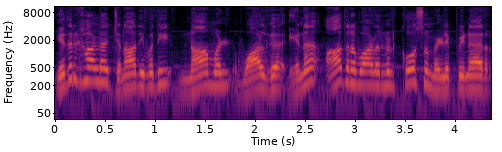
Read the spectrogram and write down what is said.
எதிர்கால ஜனாதிபதி நாமல் வாழ்க என ஆதரவாளர்கள் கோஷம் எழுப்பினர்.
